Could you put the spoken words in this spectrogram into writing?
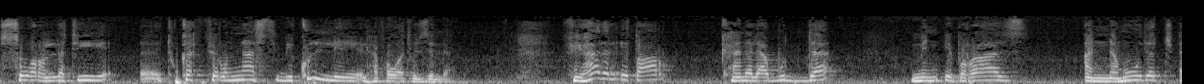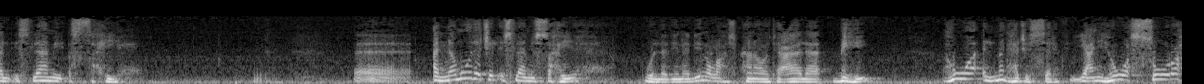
الصور التي آه، تكفر الناس بكل الهفوات والزلة. في هذا الإطار كان لابد من إبراز النموذج الإسلامي الصحيح. آه، النموذج الإسلامي الصحيح والذي ندين الله سبحانه وتعالى به هو المنهج السلفي يعني هو الصورة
